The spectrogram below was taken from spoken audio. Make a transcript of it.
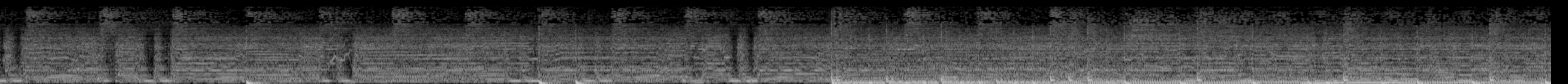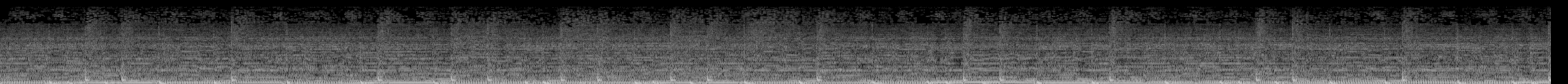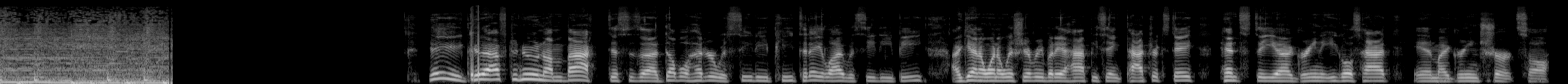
Música Hey, good afternoon. I'm back. This is a double header with CDP today, live with CDP. Again, I want to wish everybody a happy St. Patrick's Day, hence the uh, green Eagles hat and my green shirt. So uh,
